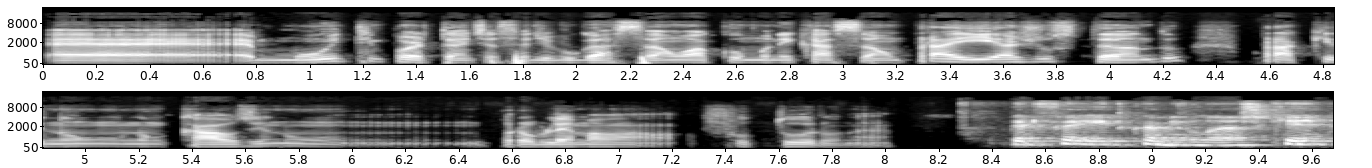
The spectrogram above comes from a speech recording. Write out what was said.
é, é muito importante essa divulgação, a comunicação para ir ajustando para que não, não cause um problema futuro, né? Perfeito, Camila. Acho que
